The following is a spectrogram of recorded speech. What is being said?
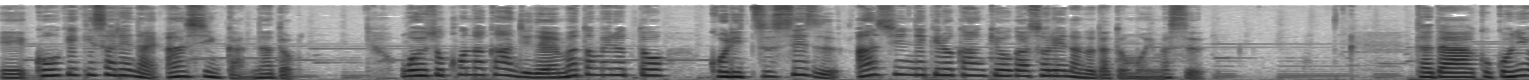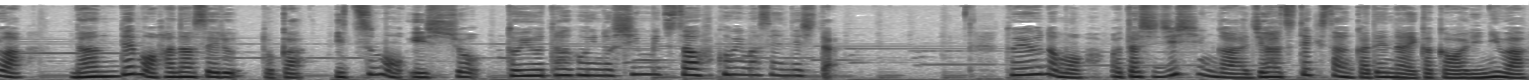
えー、攻撃されない安心感など。およそこんな感じでまとめると孤立せず安心できる環境がそれなのだと思います。ただここには何でも話せるとかいつも一緒という類の親密さを含みませんでした。というのも私自身が自発的参加でない関わりには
